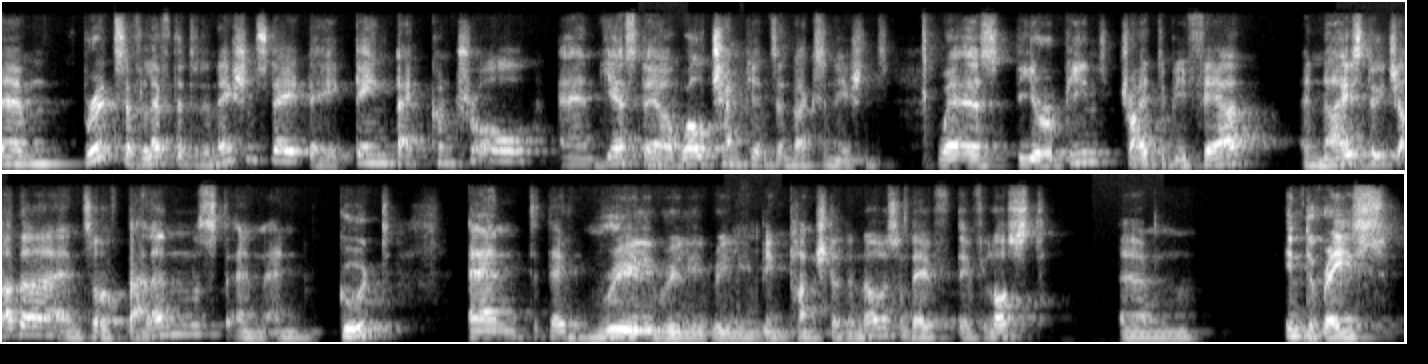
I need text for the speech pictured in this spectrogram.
um, Brits have left it to the nation state. They gained back control. And yes, they are world champions in vaccinations. Whereas the Europeans tried to be fair and nice to each other and sort of balanced and, and good. And they've really, really, really been punched in the nose and they've, they've lost um, in the race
